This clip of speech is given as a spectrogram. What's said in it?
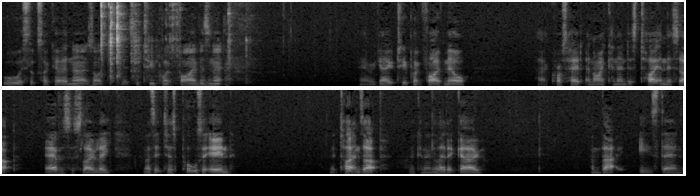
oh this looks like a no it's not it's a 2.5 isn't it there we go 2.5 mil uh, crosshead and I can then just tighten this up ever so slowly and as it just pulls it in it tightens up I can then let it go and that is then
